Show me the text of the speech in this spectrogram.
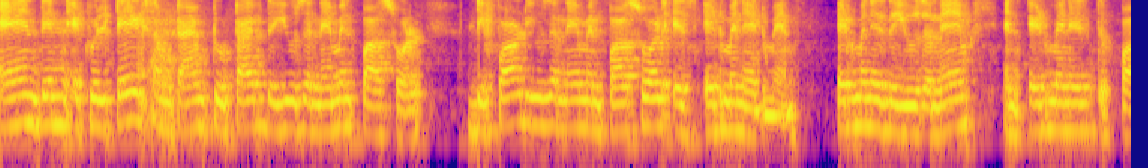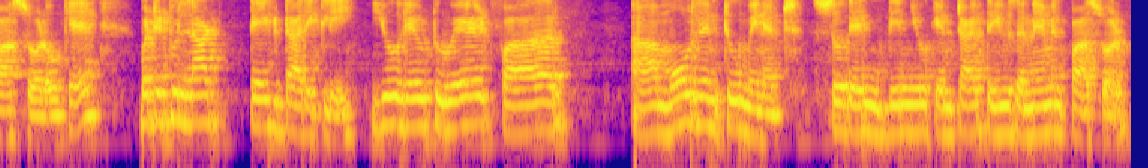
and then it will take some time to type the username and password. Default username and password is admin admin. Admin is the username and admin is the password okay? But it will not take directly. You have to wait for uh, more than two minutes. So then then you can type the username and password.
